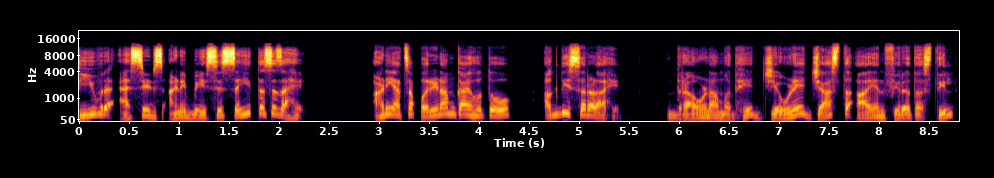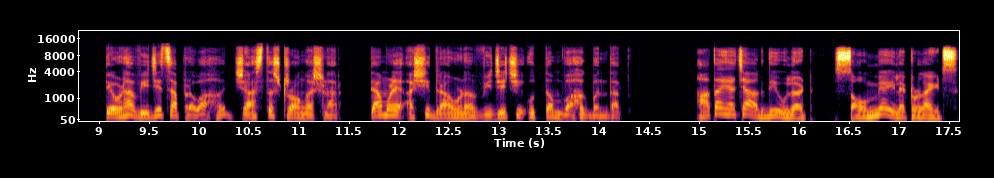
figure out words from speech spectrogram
तीव्र ॲसिड्स आणि बेसिसही तसंच आहे. आणि याचा परिणाम काय होतो? अगदी सरळ आहे. द्रावणामध्ये जेवढे जास्त आयन फिरत असतील तेवढा विजेचा प्रवाह जास्त स्ट्रॉंग असणार. त्यामुळे अशी द्रावणं विजेची उत्तम वाहक बनतात. आता याच्या अगदी उलट सौम्य इलेक्ट्रोलाइट्स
